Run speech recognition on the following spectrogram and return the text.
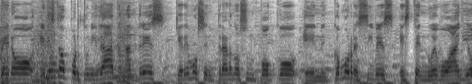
Pero en esta oportunidad, Andrés, queremos centrarnos un poco en cómo recibes este nuevo año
